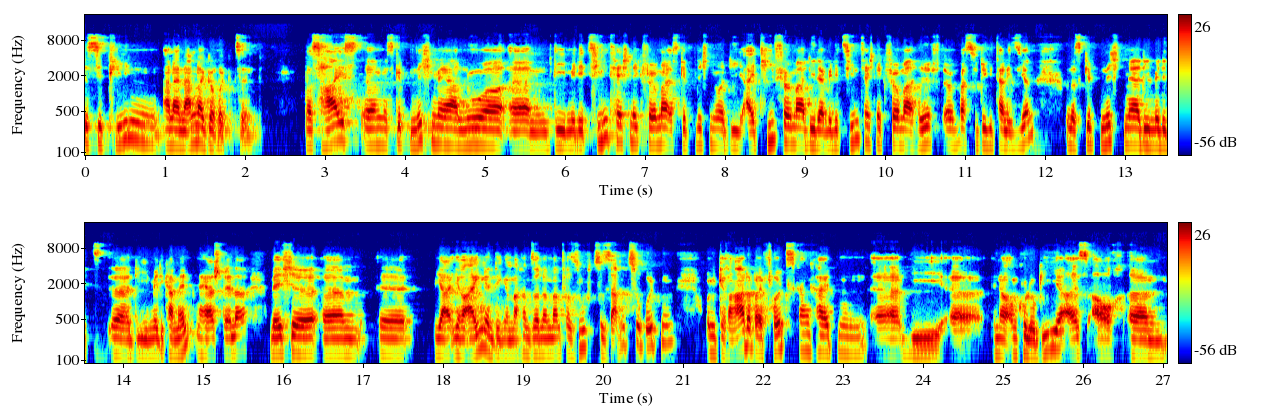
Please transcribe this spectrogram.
Disziplinen aneinander gerückt sind. Das heißt, ähm, es gibt nicht mehr nur ähm, die Medizintechnikfirma, es gibt nicht nur die IT-Firma, die der Medizintechnikfirma hilft, irgendwas zu digitalisieren. Und es gibt nicht mehr die, Mediz äh, die Medikamentenhersteller, welche ähm, äh, ja ihre eigenen Dinge machen, sondern man versucht zusammenzurücken. Und gerade bei Volkskrankheiten äh, wie äh, in der Onkologie als auch ähm,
